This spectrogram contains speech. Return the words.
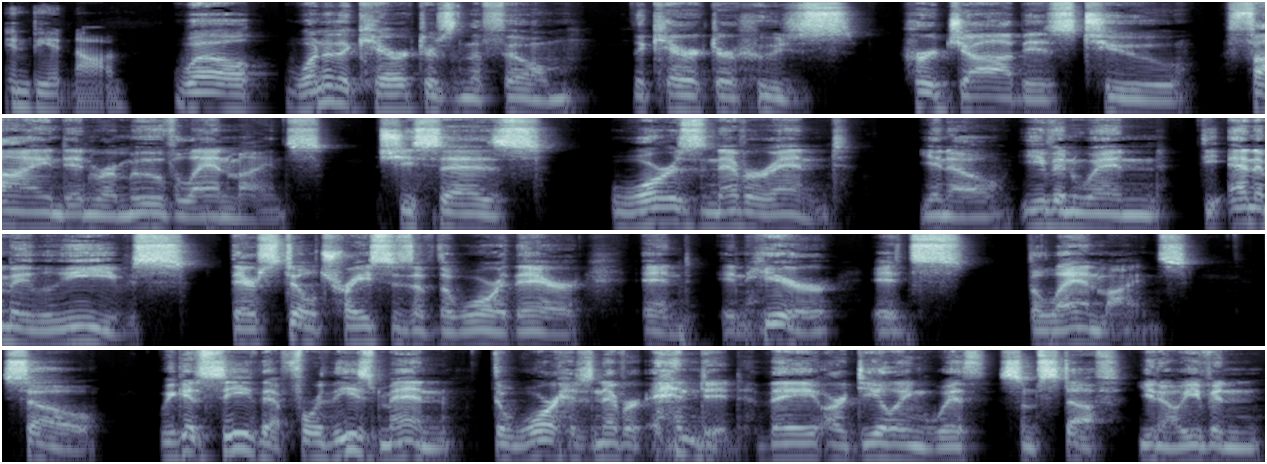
in Vietnam. Well, one of the characters in the film, the character whose her job is to find and remove landmines. She says, Wars never end. You know, even when the enemy leaves, there's still traces of the war there. And in here, it's the landmines. So we can see that for these men, the war has never ended. They are dealing with some stuff, you know, even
